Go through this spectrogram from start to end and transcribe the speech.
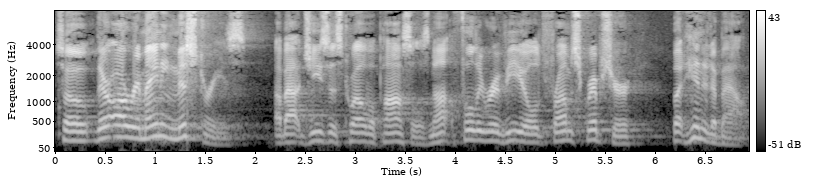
So there are remaining mysteries about Jesus' 12 apostles, not fully revealed from Scripture, but hinted about.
